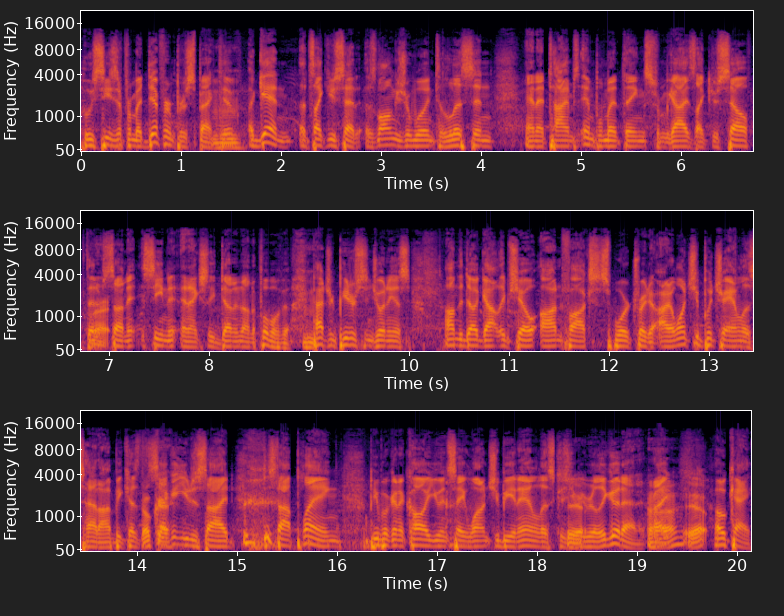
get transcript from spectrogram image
who sees it from a different perspective? Mm-hmm. Again, it's like you said. As long as you're willing to listen and at times implement things from guys like yourself that have Right. Mm-hmm. seen it, seen it and actually done it on the football field. Patrick Peterson joining us on the Doug Gottlieb Show on Fox Sports Radio. Right, I want you to put your analyst hat on because the Okay. second you decide to stop playing, people are going to call you and say, "Why don't you be an analyst? Because you'd be really good at it, right?" Uh-huh, yep. Okay,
